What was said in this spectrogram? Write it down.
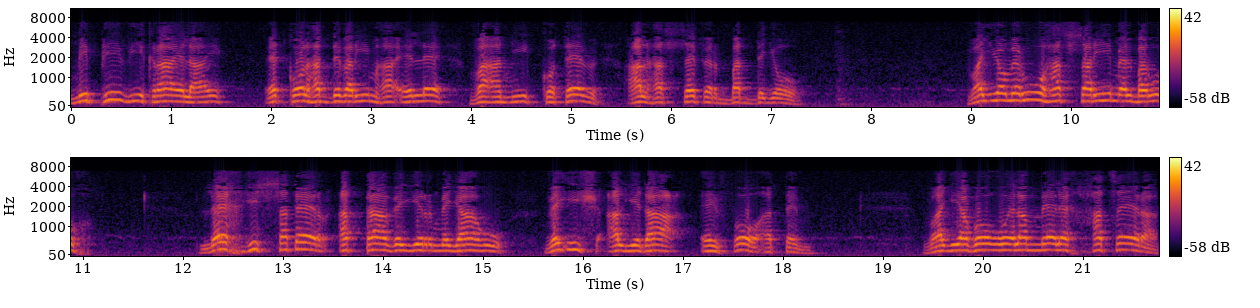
מפיו יקרא אלי את כל הדברים האלה, ואני כותב על הספר בדיו. ויאמרו השרים אל ברוך, לך הסתר אתה וירמיהו, ואיש אל ידע איפה אתם. ויבואו אל המלך חצרה,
